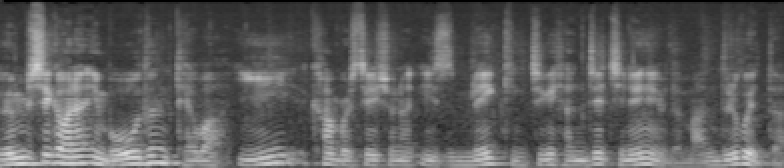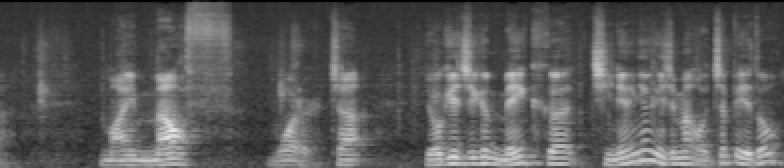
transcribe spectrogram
음식에 관한 이 모든 대화, 이 conversation은 is making 지금 현재 진행형입니다. 만들고 있다. My mouth water. 자, 여기 지금 make가 진행형이지만 어차피 얘도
